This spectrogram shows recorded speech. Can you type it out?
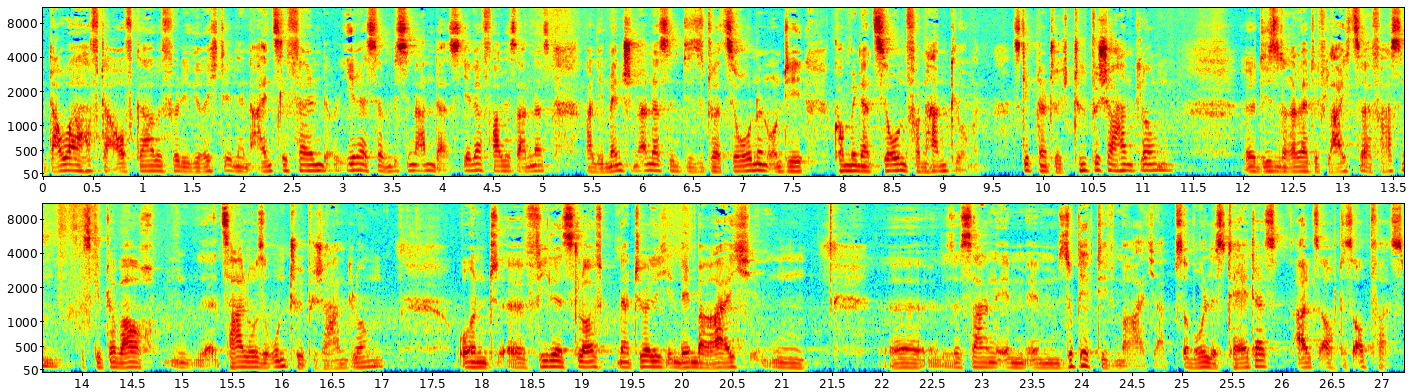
dauerhafte Aufgabe für die Gerichte in den Einzelfällen. Jeder ist ja ein bisschen anders. Jeder Fall ist anders, weil die Menschen anders sind, die Situationen und die Kombination von Handlungen. Es gibt natürlich typische Handlungen, äh, die sind relativ leicht zu erfassen. Es gibt aber auch äh, zahllose untypische Handlungen. Und äh, vieles läuft natürlich in dem Bereich, wie soll ich sagen, im, im subjektiven Bereich ab, sowohl des Täters als auch des Opfers,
